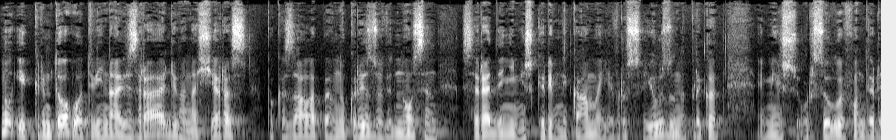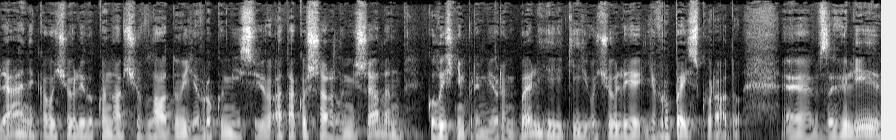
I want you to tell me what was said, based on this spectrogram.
Ну і крім того, от війна в Ізраїлі вона ще раз показала певну кризу відносин всередині між керівниками Євросоюзу, наприклад, між Урсулою фон дер Ляєн, яка очолює виконавчу владу Єврокомісію, а також Шарлем Мішелем, колишнім прем'єром Бельгії, який очолює Європейську раду. Е, Взагалі,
